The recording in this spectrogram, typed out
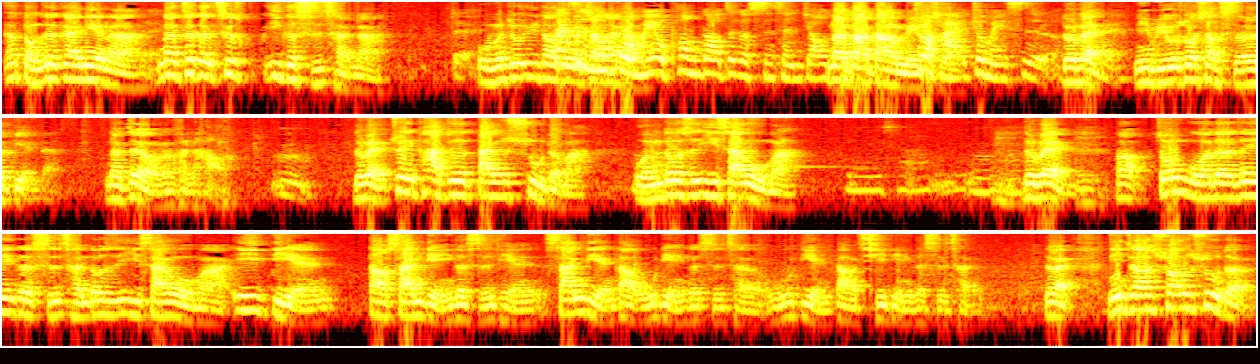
要懂这个概念啊。那这个是一个时辰啊。对，我们就遇到这个但是如果没有碰到这个时辰交，那那当然没有，就还就没事了，对不对？你比如说像十二点的，那这种很好，嗯，对不对？最怕就是单数的嘛，我们都是一三五嘛，一三五，嗯，对不对？啊，中国的这个时辰都是一三五嘛，一点到三点一个时辰，三点到五点一个时辰，五点到七点一个时辰，对不对？你只要双数的，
